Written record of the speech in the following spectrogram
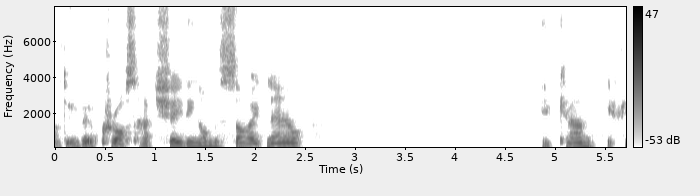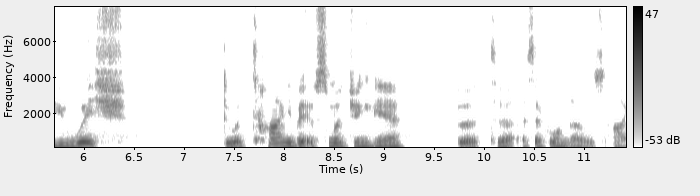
I'm doing a bit of cross-hatch shading on the side now. You can, if you wish, do a tiny bit of smudging here, but uh, as everyone knows, I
